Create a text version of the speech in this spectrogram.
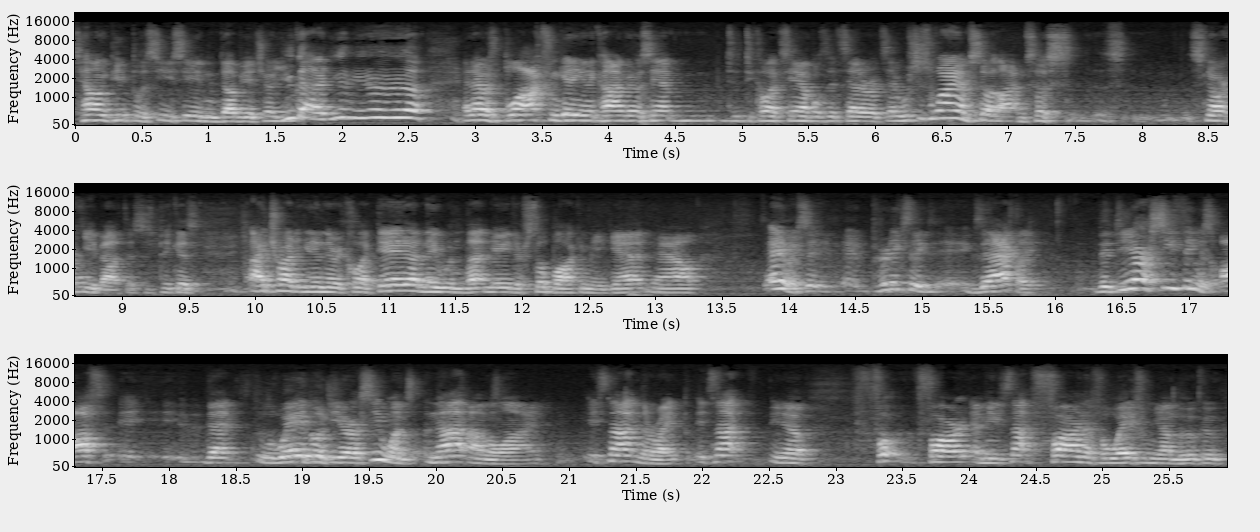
telling people, the CDC and the WHO, you got it, and I was blocked from getting in the Congo to, to, collect samples, et cetera, et cetera, which is why I'm so, I'm so snarky about this, is because I tried to get in there to collect data and they wouldn't let me. They're still blocking me again now. Anyway, so it predicts exactly. The DRC thing is off, that Luebo DRC one's not on the line. It's not in the right, it's not, you know, far, I mean, it's not far enough away from Yambuku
